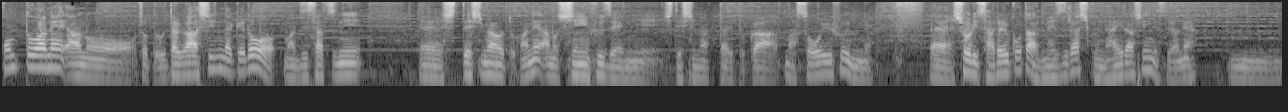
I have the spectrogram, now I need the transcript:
本当はね、あの、ちょっと疑わしいんだけど、まあ、自殺に、えしてしまうとかね、あの心不全にしてしまったりとか、まあ、そういう風にね、え処理されることは珍しくないらしいんですよね。うん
